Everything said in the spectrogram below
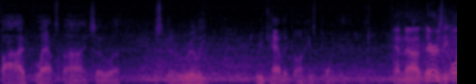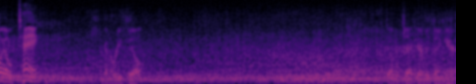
five laps behind. So uh, this is going to really wreak havoc on his point. And uh, there is the oil tank. Going to refill. Double check everything here.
